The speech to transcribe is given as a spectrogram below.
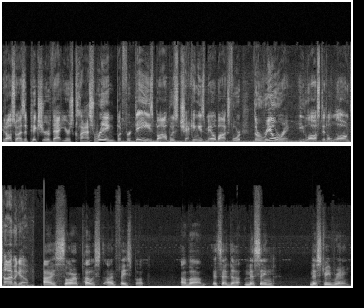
It also has a picture of that year's class ring. But for days, Bob was checking his mailbox for the real ring. He lost it a long time ago. I saw a post on Facebook of a, it said the missing mystery ring.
